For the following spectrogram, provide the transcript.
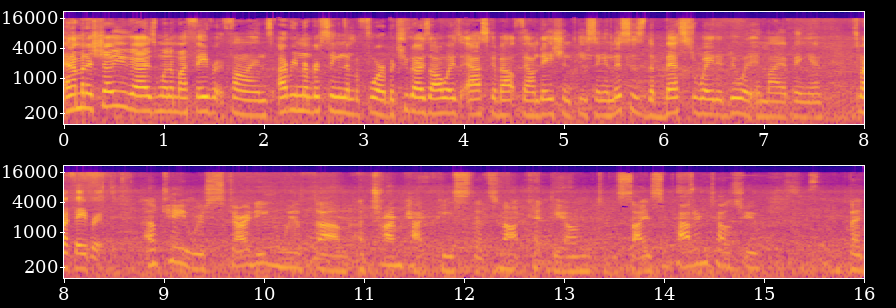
and I'm going to show you guys one of my favorite finds. I remember seeing them before, but you guys always ask about foundation piecing, and this is the best way to do it, in my opinion. It's my favorite. Okay, we're starting with um, a charm pack piece that's not cut down to the size the pattern tells you, but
